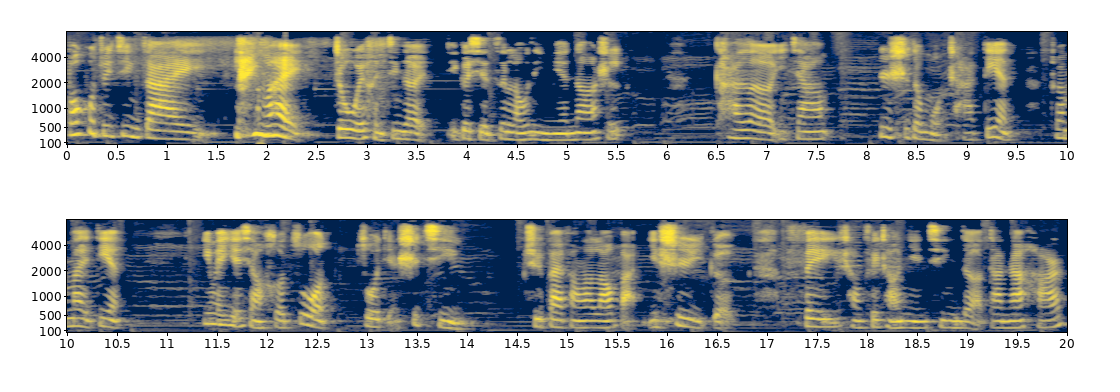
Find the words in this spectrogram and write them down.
包括最近在 另外周围很近的一个写字楼里面呢，是开了一家日式的抹茶店。专卖店，因为也想合作做点事情，去拜访了老板，也是一个非常非常年轻的大男孩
